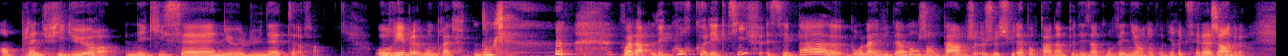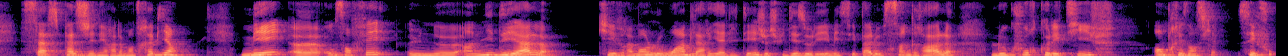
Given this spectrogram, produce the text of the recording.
en pleine figure, nez qui saigne, lunettes, enfin horrible. Bon, bref. Donc. voilà, les cours collectifs, c'est pas. Euh, bon, là, évidemment, j'en parle. Je, suis là pour parler un peu des inconvénients, donc on dirait que c'est la jungle. Ça se passe généralement très bien. Mais euh, on s'en fait un idéal qui est vraiment loin de la réalité. Je suis désolée, mais c'est pas le Saint Graal, le cours collectif en présentiel. C'est faux.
